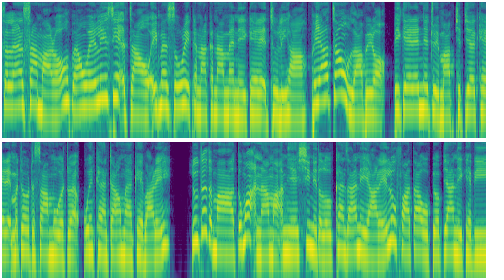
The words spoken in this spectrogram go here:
ဇလန်းဆမှာတော့ဗန်ဝဲလေးစီရဲ့အကြောင်းအိမ်မက်ဆိုးတွေခဏခဏမှန်နေခဲ့တဲ့ဂျူလီဟာဖះเจ้าကိုလာပြီးတော့ပြီးခဲ့တဲ့နှစ်တွေမှာဖြစ်ပျက်ခဲ့တဲ့မတော်တဆမှုအတွက်ဝန်ခံတောင်းပန်ခဲ့ပါတယ်။လူသက်သမားကသူမအနာမှာအမြဲရှိနေတယ်လို့ခံစားနေရတယ်လို့ဖာတာကိုပြောပြနေခဲ့ပြီး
